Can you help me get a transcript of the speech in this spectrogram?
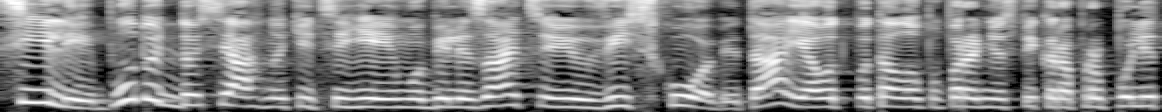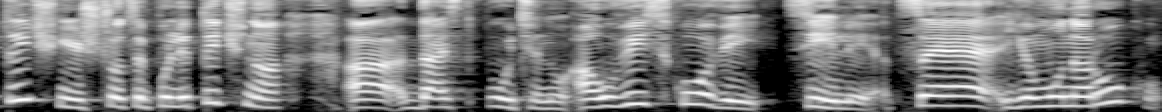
Цілі будуть досягнуті цією мобілізацією військові. Та я от питала попереднього спікера про політичні, що це політично а, дасть Путіну. А у військовій цілі це йому на руку.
